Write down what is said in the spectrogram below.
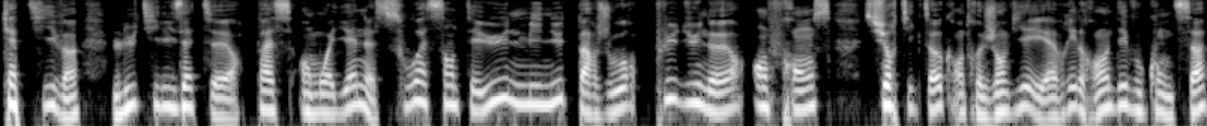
captives. Hein. L'utilisateur passe en moyenne 61 minutes par jour, plus d'une heure en France sur TikTok entre janvier et avril. Rendez-vous compte ça.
